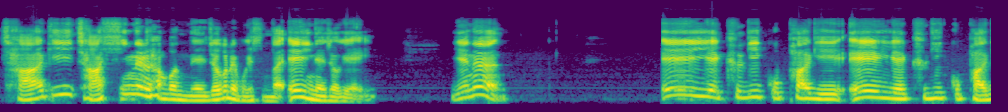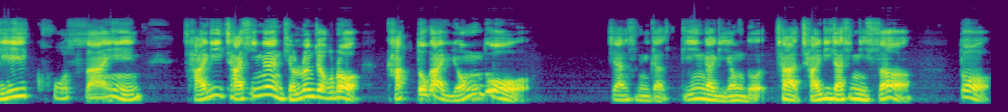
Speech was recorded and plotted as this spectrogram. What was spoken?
자기 자신을 한번 내적을 해보겠습니다. A 내적 A. 얘는 A의 크기 곱하기 A의 크기 곱하기 코사인 자기 자신은 결론적으로 각도가 0도지 않습니까? B인각이 0도. 자, 자기 자신이 있어. 또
